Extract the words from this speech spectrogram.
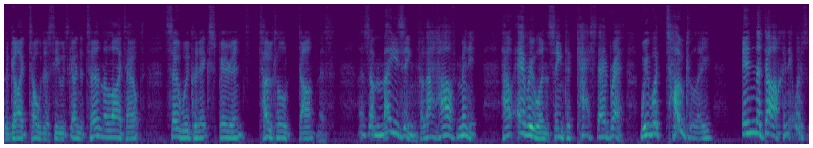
the guide told us he was going to turn the light out so we could experience total darkness. It's amazing for that half minute how everyone seemed to catch their breath. We were totally in the dark and it was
